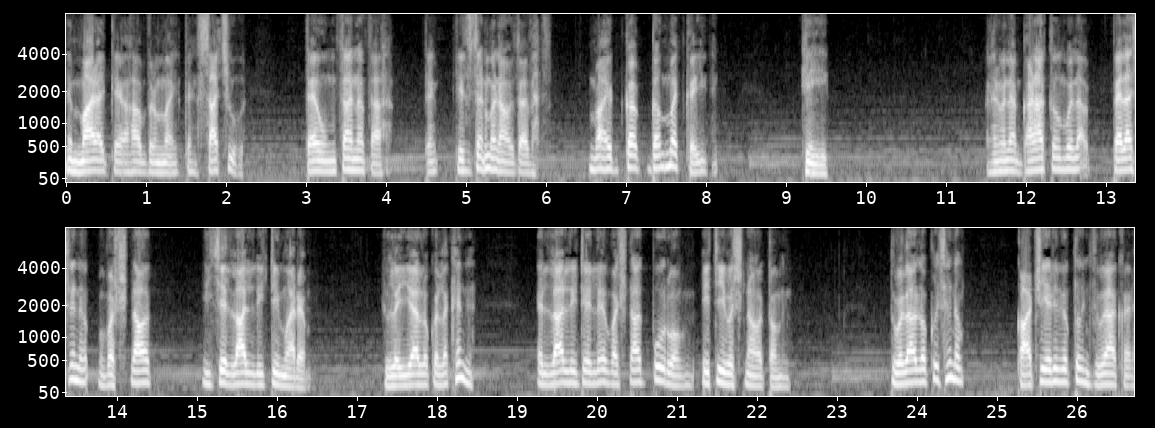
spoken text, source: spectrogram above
ને મારા કે, હા બ્રહ્મા તે સાચું. તે ઊંઘતા નતા. તે કીર્તન બનાવતા હતા. મારે ગમત કહી કે અને ઘણા તો બોલા પહેલાં છે ને વૈષ્ણવ નીચે લાલ લીટી મારે. લૈયા લોકો લખે ને, એ લાલ લીટી એટલે વૈષ્ણવ પૂર્વ, એથી વૈષ્ણવ તમે. તો ઓલા લોકો છે ને કાઠિયારી લોકો જોયા કરે.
